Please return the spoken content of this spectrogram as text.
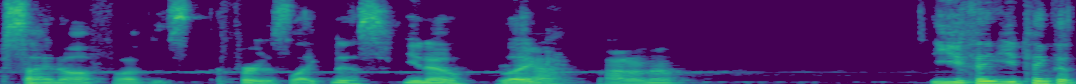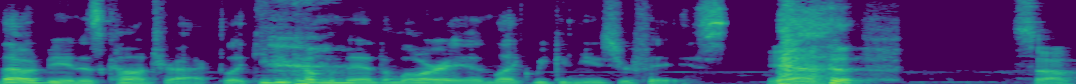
sign off of his, for his likeness. You know, like yeah, I don't know. you think you'd think that that would be in his contract. Like you become the Mandalorian, like we can use your face. Yeah. So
